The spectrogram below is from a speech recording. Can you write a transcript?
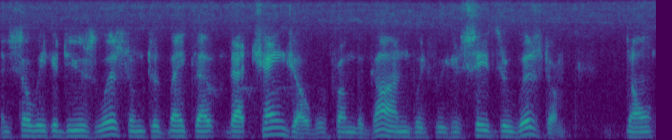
And so we could use wisdom to make that, that changeover from the gun, which we can see through wisdom. Don't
